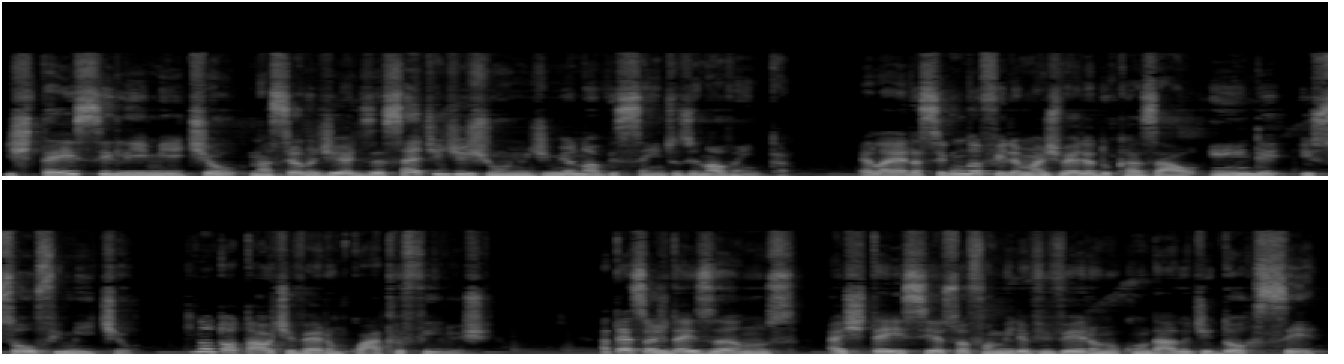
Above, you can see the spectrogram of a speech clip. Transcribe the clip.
Stacy Lee Mitchell nasceu no dia 17 de junho de 1990. Ela era a segunda filha mais velha do casal Andy e Sophie Mitchell, que no total tiveram quatro filhos. Até seus 10 anos, a Stacy e a sua família viveram no condado de Dorset,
